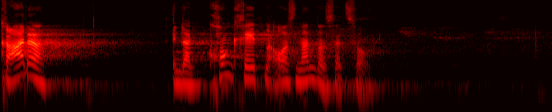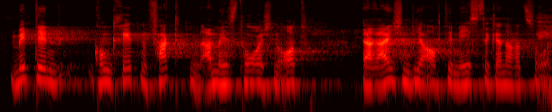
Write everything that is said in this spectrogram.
gerade in der konkreten Auseinandersetzung mit den konkreten Fakten am historischen Ort erreichen wir auch die nächste Generation.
